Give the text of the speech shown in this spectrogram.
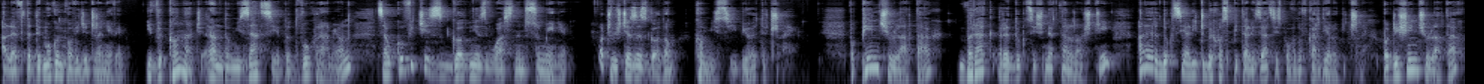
ale wtedy mogłem powiedzieć, że nie wiem. I wykonać randomizację do dwóch ramion całkowicie zgodnie z własnym sumieniem. Oczywiście ze zgodą Komisji Bioetycznej. Po pięciu latach brak redukcji śmiertelności, ale redukcja liczby hospitalizacji z powodów kardiologicznych. Po 10 latach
